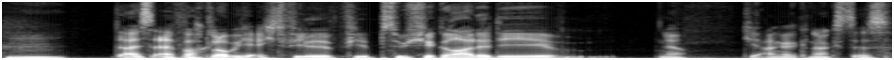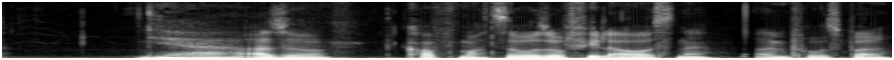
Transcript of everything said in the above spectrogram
Hm. da ist einfach, glaube ich, echt viel, viel Psyche gerade, die, ja, die angeknackst ist. Ja, also Kopf macht so, so viel aus, ne? Im Fußball.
